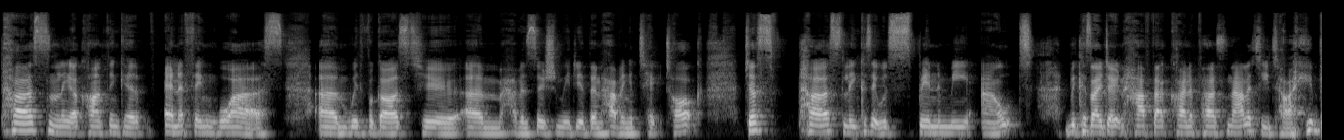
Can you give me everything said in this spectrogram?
Personally, I can't think of anything worse um, with regards to um, having social media than having a TikTok. Just personally because it would spin me out because I don't have that kind of personality type.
